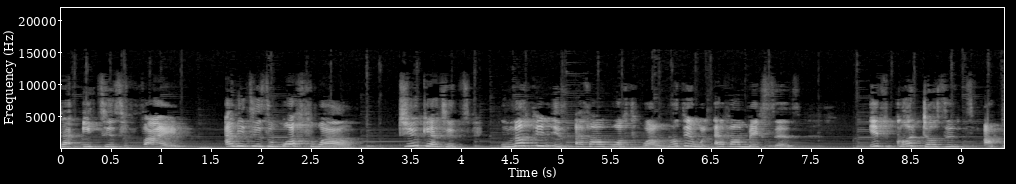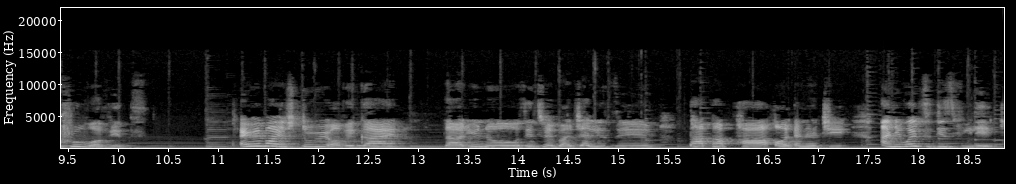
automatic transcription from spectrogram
that it is fine and it is worthwhile. Do you get it? Nothing is ever worthwhile, nothing will ever make sense if God doesn't approve of it. I remember a story of a guy that you know was into evangelism, pa pa pa, all energy, and he went to this village.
